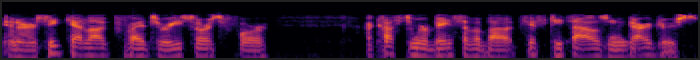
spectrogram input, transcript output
and our seed catalog provides a resource for a customer base of about 50,000 gardeners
